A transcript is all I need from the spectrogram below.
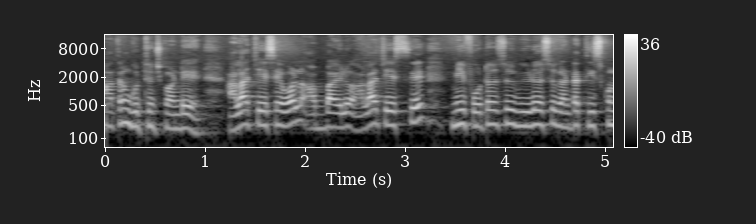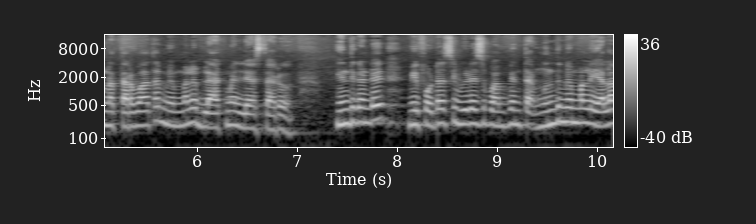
మాత్రం గుర్తుంచుకోండి. అలా చేసేవాళ్ళు అబ్బాయిలు. అలా చేస్తే మీ ఫొటోస్ వీడియోస్ గంట తీసుకున్న తర్వాత మిమ్మల్ని బ్లాక్మెయిల్ చేస్తారు. ఎందుకంటే మీ ఫొటోస్ వీడియోస్ పంపిన ముందు మిమ్మల్ని ఎలా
